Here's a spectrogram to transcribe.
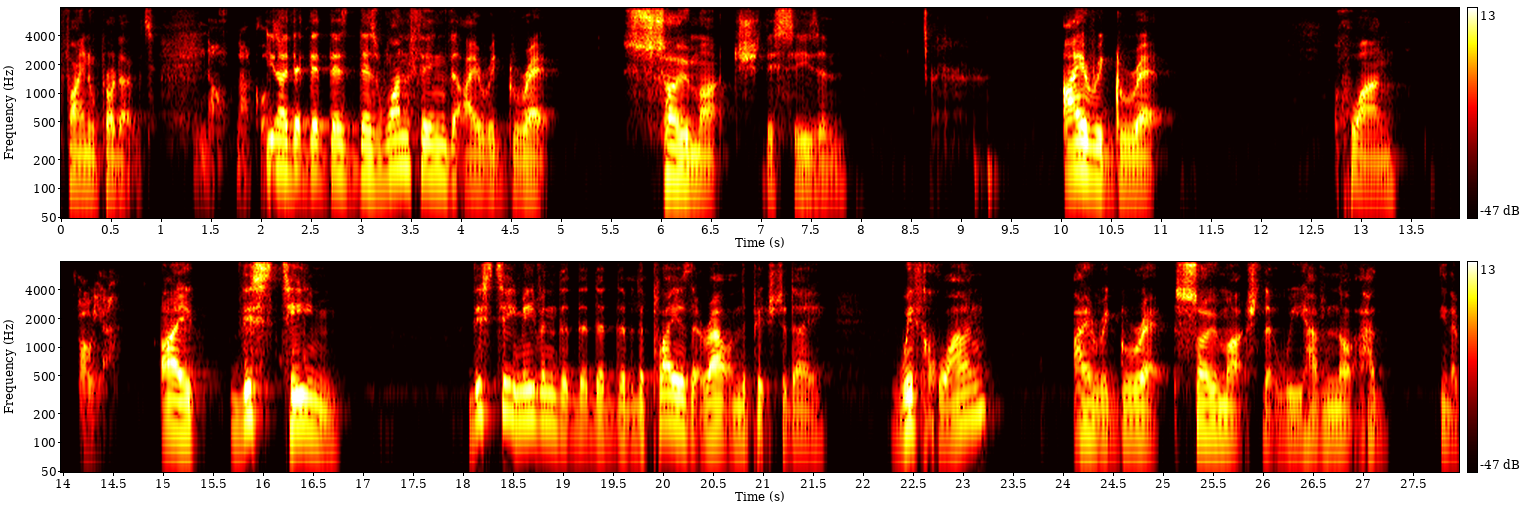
final product. No, not close. You know, th- th- there's there's one thing that I regret so much this season. I regret Hwang. Oh yeah. I this team, this team, even the the the, the, the players that are out on the pitch today, with Hwang, I regret so much that we have not had, you know,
